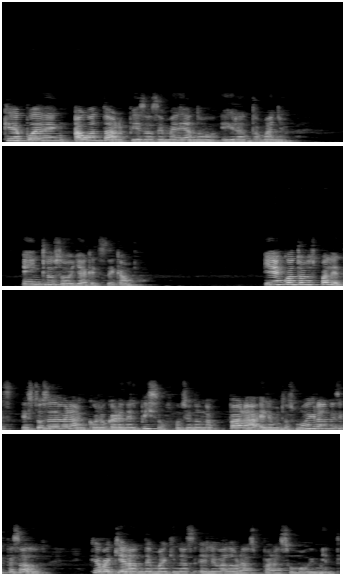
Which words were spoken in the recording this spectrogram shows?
que pueden aguantar piezas de mediano y gran tamaño, e incluso jackets de campo. Y en cuanto a los palets, estos se deberán colocar en el piso, funcionando para elementos muy grandes y pesados que requieran de máquinas elevadoras para su movimiento.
